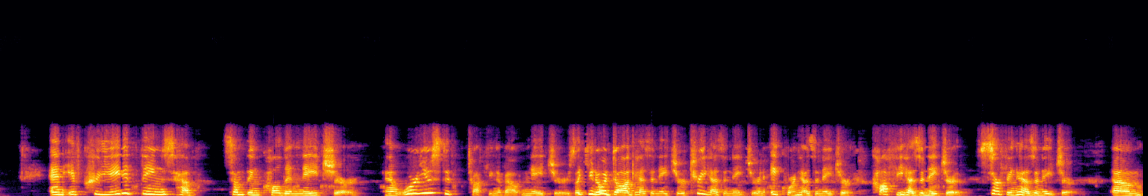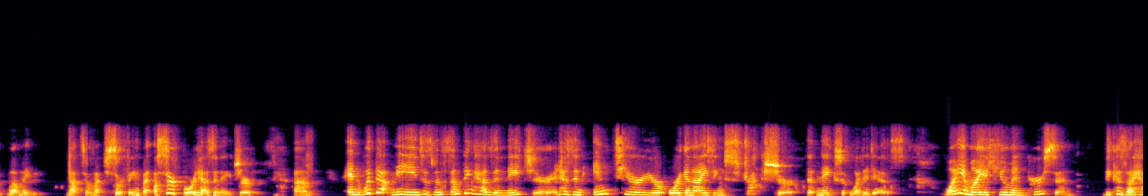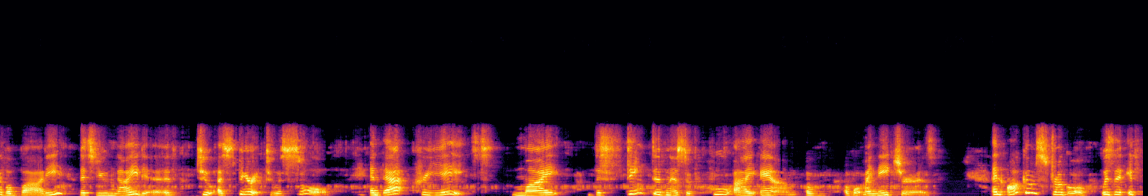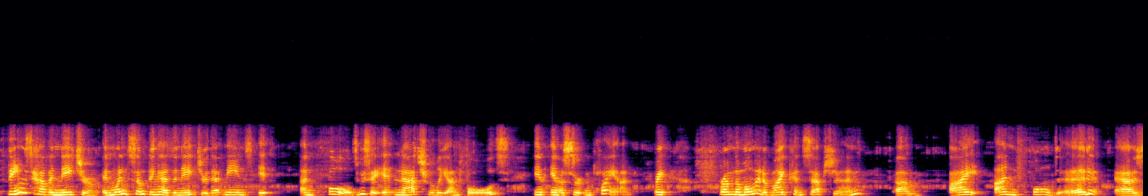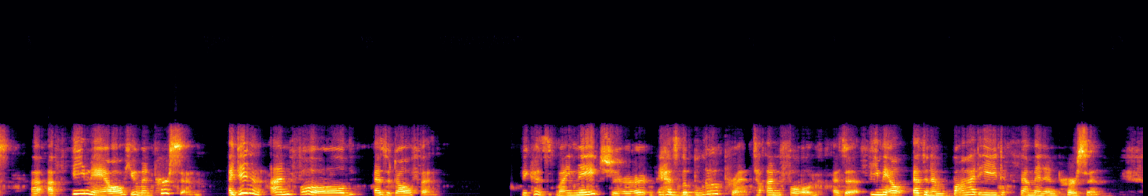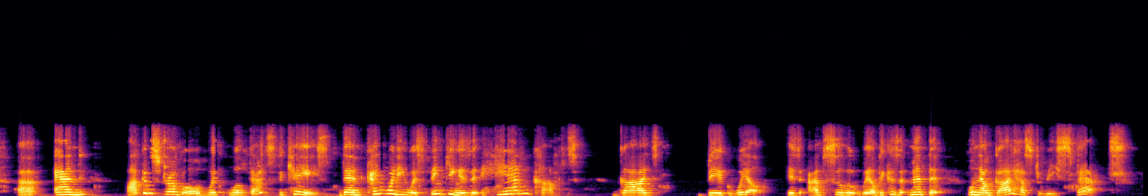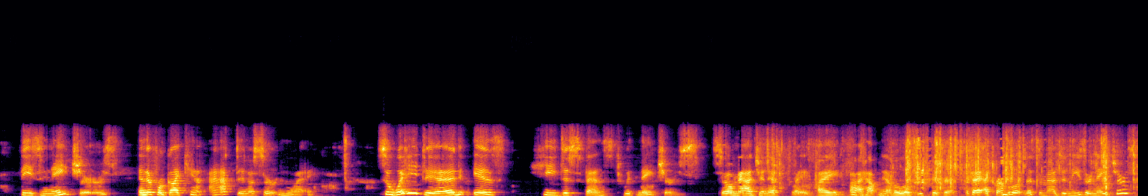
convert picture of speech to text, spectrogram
and if created things have something called a nature, and we're used to talking about natures, like, you know, a dog has a nature, a tree has a nature, an acorn has a nature, coffee has a nature, surfing has a nature. Um, well, maybe not so much surfing, but a surfboard has a nature. Um, and what that means is when something has a nature, it has an interior organizing structure that makes it what it is. Why am I a human person? Because I have a body that's united to a spirit, to a soul. And that creates my distinctiveness of who I am, of, of what my nature is. And Occam's struggle was that if things have a nature, and when something has a nature, that means it unfolds. We say it naturally unfolds in, in a certain plan, right? From the moment of my conception, um, I unfolded as a, a female human person. I didn't unfold as a dolphin because my nature has the blueprint to unfold as a female, as an embodied feminine person. Uh, and Occam struggled with, well, if that's the case, then kind of what he was thinking is it handcuffed God's big will, his absolute will, because it meant that, well, now God has to respect these natures and therefore God can't act in a certain way. So what he did is he dispensed with natures. So imagine if, wait, I, I happen to have a little paper. Okay, I crumble it. Let's imagine these are nature's.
